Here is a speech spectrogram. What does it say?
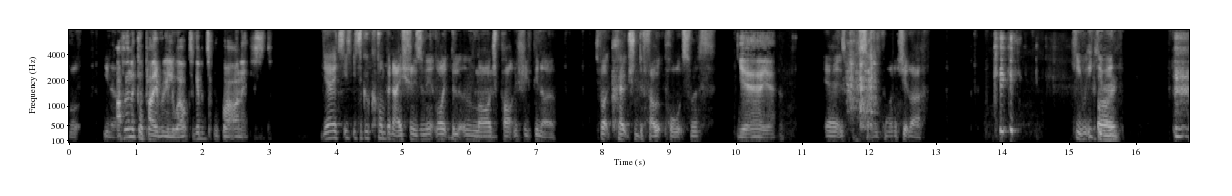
but you know, I think they could play really well together. To be quite honest. Yeah, it's, it's a good combination, isn't it? Like the little and large mm. partnership, you know. It's like Crouch and Defoe at Portsmouth. Yeah, yeah. Yeah, it's a solid partnership there. Keep, what are you Sorry. doing?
